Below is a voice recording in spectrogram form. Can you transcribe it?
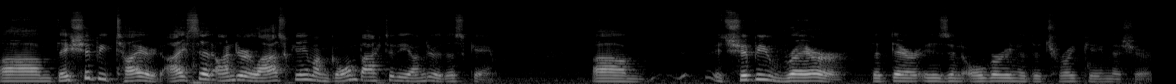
Um, they should be tired. I said under last game. I'm going back to the under this game. Um, it should be rare that there is an over in a Detroit game this year.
